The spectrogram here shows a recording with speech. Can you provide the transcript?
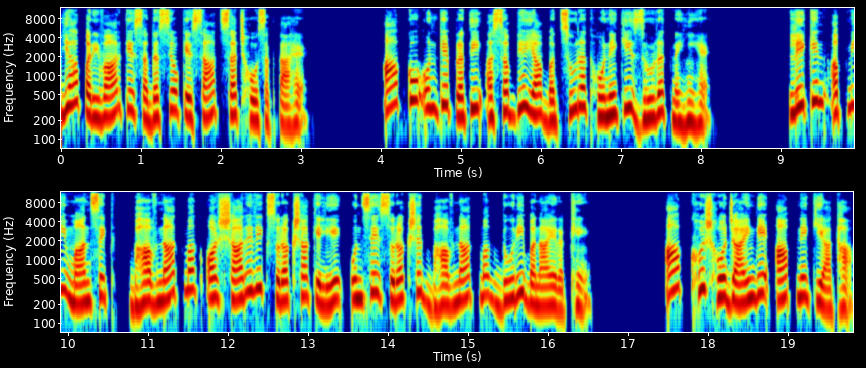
यह परिवार के सदस्यों के साथ सच हो सकता है। आपको उनके प्रति असभ्य या बदसूरत होने की ज़रूरत नहीं है। लेकिन अपनी मानसिक, भावनात्मक और शारीरिक सुरक्षा के लिए उनसे सुरक्षित, भावनात्मक दूरी बनाए रखें। आप खुश हो जाएँगे, आपने किया था।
